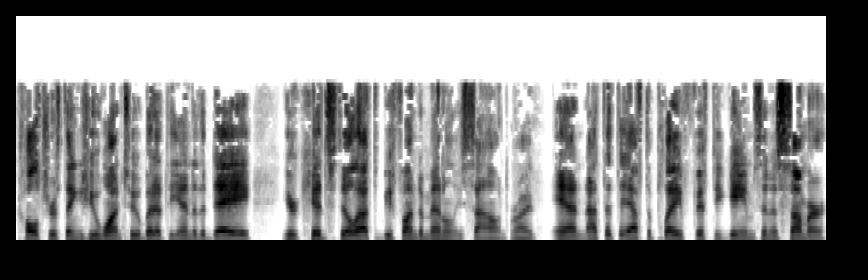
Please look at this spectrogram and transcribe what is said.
culture things you want to, but at the end of the day, your kids still have to be fundamentally sound. Right. And not that they have to play 50 games in a summer,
